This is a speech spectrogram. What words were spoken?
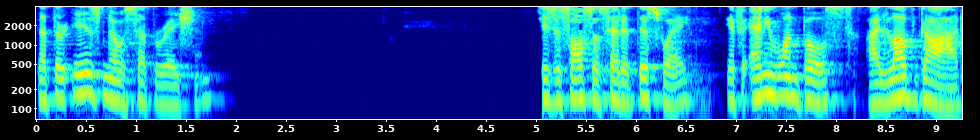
that there is no separation, Jesus also said it this way If anyone boasts, I love God,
